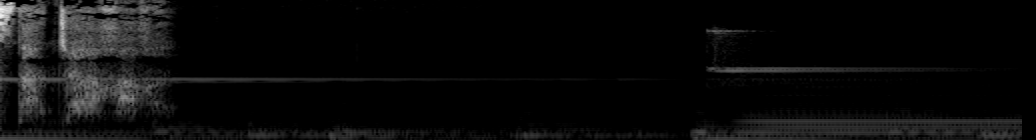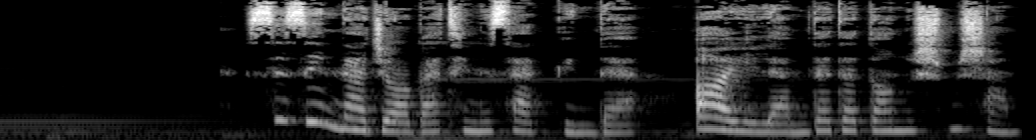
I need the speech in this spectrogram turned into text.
Dastancaq ağı. Sizin nəcabətiniz haqqında ailəmdə də danışmışam.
